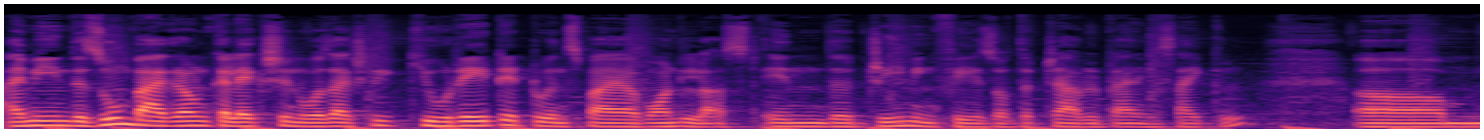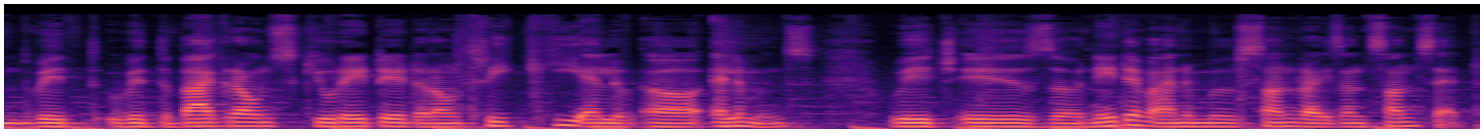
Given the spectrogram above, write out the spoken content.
I mean, the Zoom background collection was actually curated to inspire wanderlust in the dreaming phase of the travel planning cycle. Um, with with the backgrounds curated around three key ele- uh, elements, which is uh, native animals, sunrise, and sunset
